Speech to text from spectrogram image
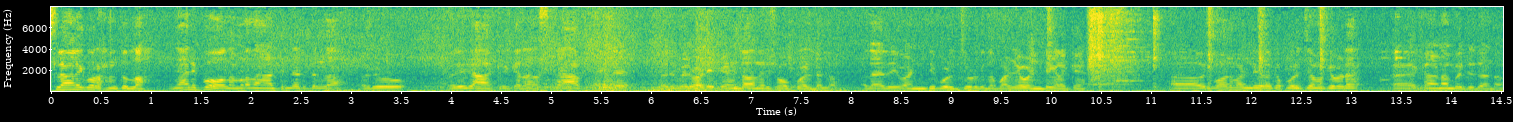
അസ്സാം വലൈക്കും വറഹമത്തുള്ള. ഞാനിപ്പോൾ നമ്മുടെ നാട്ടിന്റെ അടുത്തുള്ള ഒരു ഒരു രാത്രിക്കറ സ്ക്രാപ്പിന്റെ ഒരു പരിപാടിയൊക്കെ ഉണ്ടാകുന്ന ഒരു ഷോപ്പുകളുണ്ടല്ലോ. അതായത് ഈ വണ്ടി പൊളിച്ചു കൊടുക്കുന്ന പഴയ വണ്ടികളൊക്കെ. ഒരുപാട് വണ്ടികളൊക്കെ പൊളിച്ച് നമുക്കിവിടെ കാണാൻ പറ്റിയതാണ്ടോ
